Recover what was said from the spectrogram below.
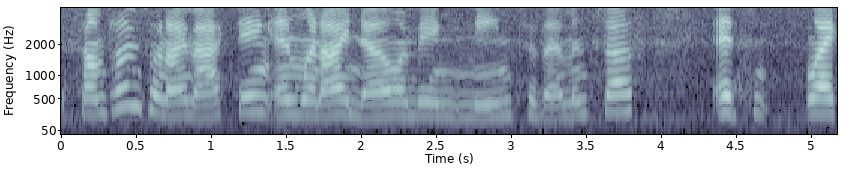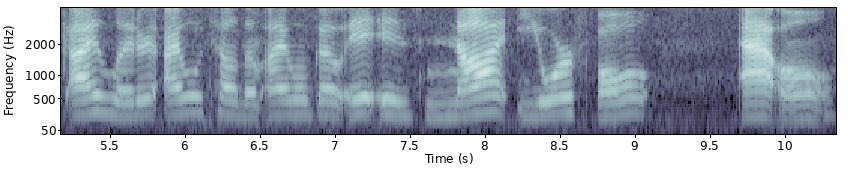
sometimes when I'm acting and when I know I'm being mean to them and stuff, it's like I literally I will tell them I will go it is not your fault at all.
